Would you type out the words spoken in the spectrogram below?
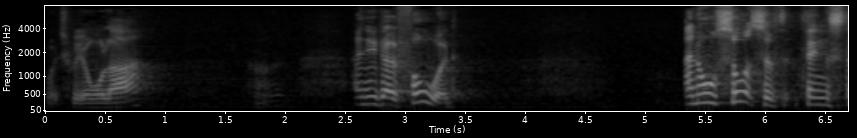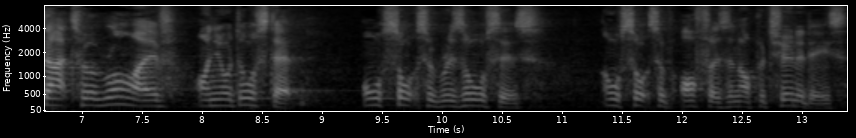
which we all are. And you go forward. And all sorts of things start to arrive on your doorstep, all sorts of resources, all sorts of offers and opportunities.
